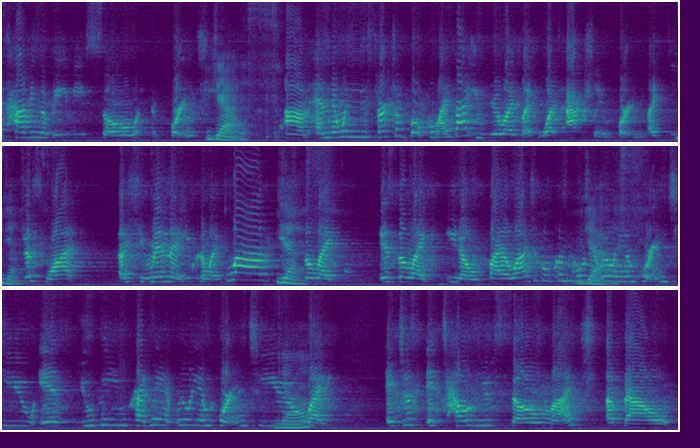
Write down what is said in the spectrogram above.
is having a baby so important to yes. you? Yes. Um, and then when you start to vocalize that, you realize like what's actually important. Like do yes. you just want a human that you can like love? Yes. Is the like is the like you know biological component yes. really important to you? Is you being pregnant really important to you? Yeah. Like it just it tells you so much about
